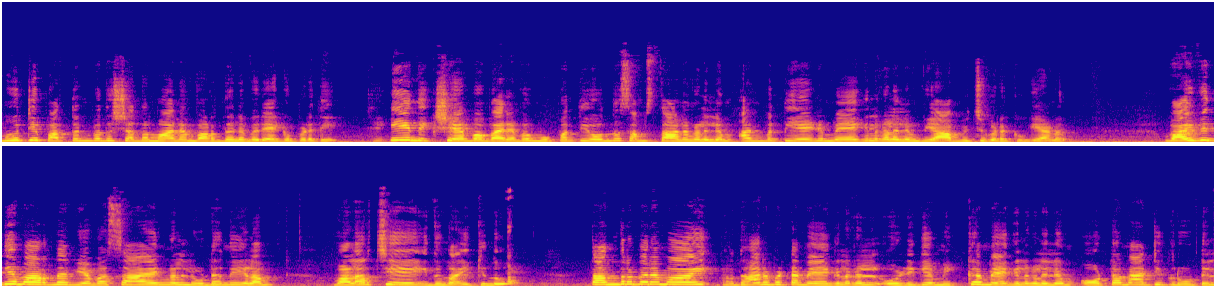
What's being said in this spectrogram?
നൂറ്റി പത്തൊൻപത് ശതമാനം വർധനവ് രേഖപ്പെടുത്തി. ഈ നിക്ഷേപ വരവ് മുപ്പത്തിയൊന്ന് സംസ്ഥാനങ്ങളിലും അൻപത്തിയേഴ് മേഖലകളിലും വ്യാപിച്ചു കിടക്കുകയാണ്. വൈവിധ്യമാർന്ന വ്യവസായങ്ങളിലുടനീളം വളർച്ചയെ ഇത് നയിക്കുന്നു. തന്ത്രപരമായി പ്രധാനപ്പെട്ട മേഖലകളിൽ ഒഴികെ മിക്ക മേഖലകളിലും ഓട്ടോമാറ്റിക് റൂട്ടിൽ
